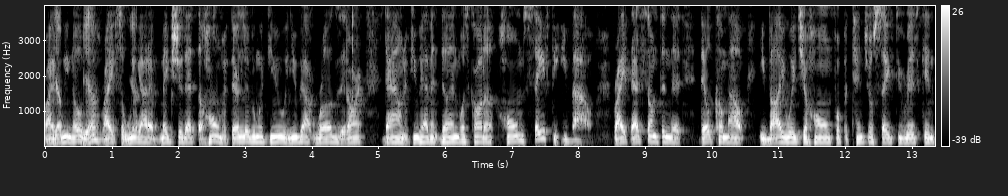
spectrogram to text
Right, Yep. we know Yeah. that, right? So we got to make sure that the home, if they're living with you and you got rugs that aren't down, if you haven't done what's called a home safety eval, right? That's something that they'll come out, evaluate your home for potential safety risk, and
